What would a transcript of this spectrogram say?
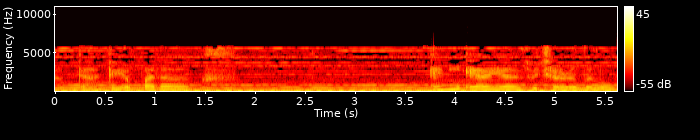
Come down to your buttocks. Any areas which are a little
